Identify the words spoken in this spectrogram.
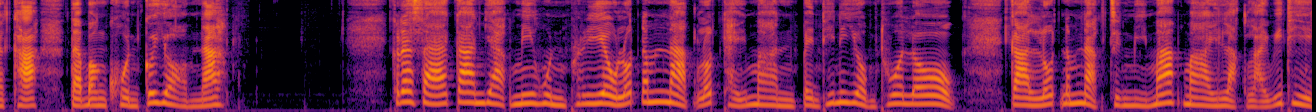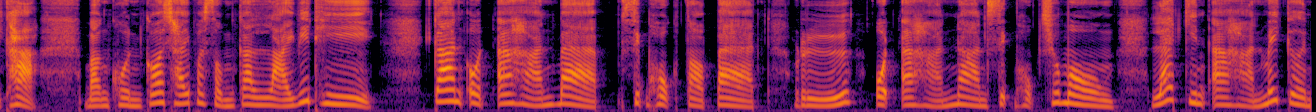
นะคะ แต่บางคนก็ยอมนะ กระแสการอยากมีหุ่นเพรียว ลดน้ำหนักลดไขมันเป็นที่นิยมทั่วโลก การลดน้ำหนักจึงมีมากมายหลากหลายวิธีค่ะ บางคนก็ใช้ผสมกันหลายวิธี การอดอาหารแบบ 16 ต่อ 8 หรืออดอาหารนาน 16 ชั่วโมง และกินอาหารไม่เกิน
